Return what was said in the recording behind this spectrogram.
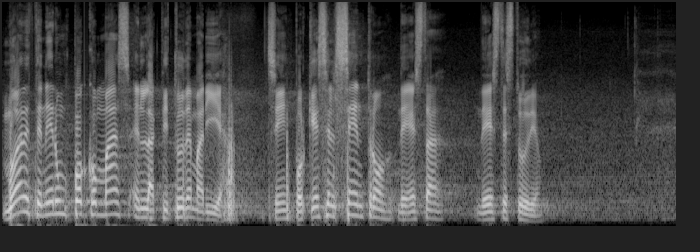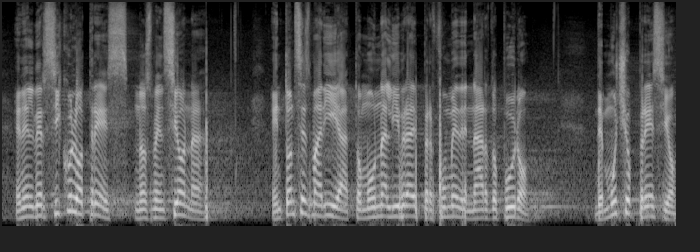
Me voy a detener un poco más en la actitud de María, ¿sí? porque es el centro de, esta, de este estudio. En el versículo 3 nos menciona, entonces María tomó una libra de perfume de nardo puro, de mucho precio,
